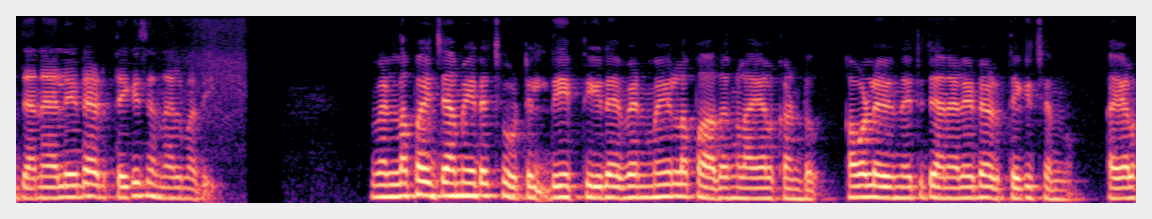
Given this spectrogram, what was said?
ജനാലയുടെ അടുത്തേക്ക് ചെന്നാൽ മതി. വെള്ള പൈജാമയുടെ ചൂട്ടിൽ ദീപ്തിയുടെ വെണ്മയുള്ള പാദങ്ങൾ അയാൾ കണ്ടു. അവൾ എഴുന്നേറ്റ് ജനാലയുടെ അടുത്തേക്ക് ചെന്നു. അയാൾ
